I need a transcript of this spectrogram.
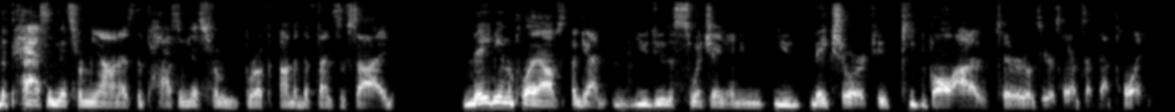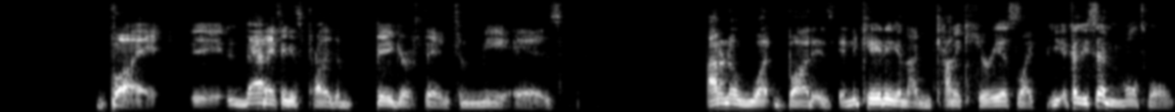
the passiveness from Giannis, the passiveness from Brook on the defensive side. Maybe in the playoffs, again, you do the switching and you, you make sure to keep the ball out of Terry Rozier's hands at that point. But eh, that I think is probably the bigger thing to me is I don't know what Bud is indicating, and I'm kind of curious, like because he, he, said multiple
